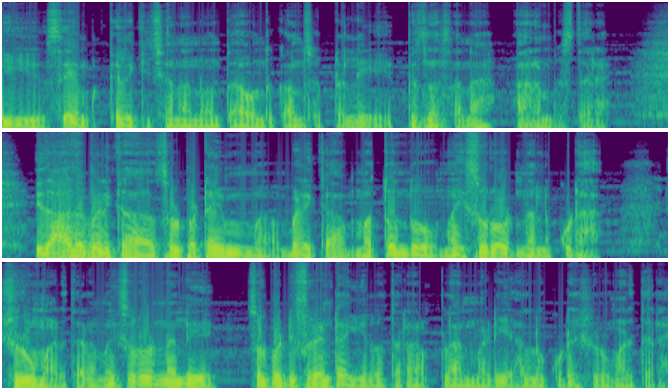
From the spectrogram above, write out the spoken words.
ಈ ಸೇಮ್ ಕಲಿ ಕಿಚನ್ ಅನ್ನುವಂಥ ಒಂದು ಕಾನ್ಸೆಪ್ಟಲ್ಲಿ ಬಿಸ್ನೆಸ್ಸನ್ನು ಆರಂಭಿಸ್ತಾರೆ. ಇದಾದ ಬಳಿಕ ಸ್ವಲ್ಪ ಟೈಮ್ ಬಳಿಕ ಮತ್ತೊಂದು ಮೈಸೂರು ರೋಡ್ನಲ್ಲೂ ಕೂಡ ಶುರು ಮಾಡ್ತಾರೆ. ಮೈಸೂರು ರೋಡ್ನಲ್ಲಿ ಸ್ವಲ್ಪ ಡಿಫ್ರೆಂಟ್ ಆಗಿರೋ ಥರ ಪ್ಲ್ಯಾನ್ ಮಾಡಿ ಅಲ್ಲೂ ಕೂಡ ಶುರು ಮಾಡ್ತಾರೆ.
